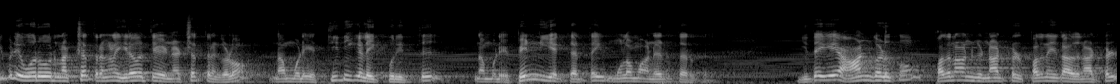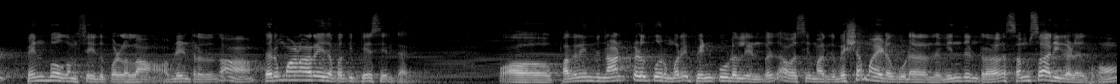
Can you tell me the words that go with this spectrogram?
இப்படி ஒரு ஒரு நட்சத்திரங்களும் இருபத்தேழு நட்சத்திரங்களும் நம்முடைய திதிகளை குறித்து நம்முடைய பெண் இயக்கத்தை மூலமாக நிறுத்துறது இதையே ஆண்களுக்கும் பதினான்கு நாட்கள் பதினைந்தாவது நாட்கள் பெண் போகம் செய்து கொள்ளலாம் அப்படின்றது தான் பெருமானாரே இதை பற்றி பேசியிருக்காரு. பதினைந்து நாட்களுக்கு ஒரு முறை பெண் கூடல் என்பது அவசியமாக இருக்குது விஷமாயிடக்கூடாது. அந்த விந்துன்றதால சம்சாரிகளுக்கும்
